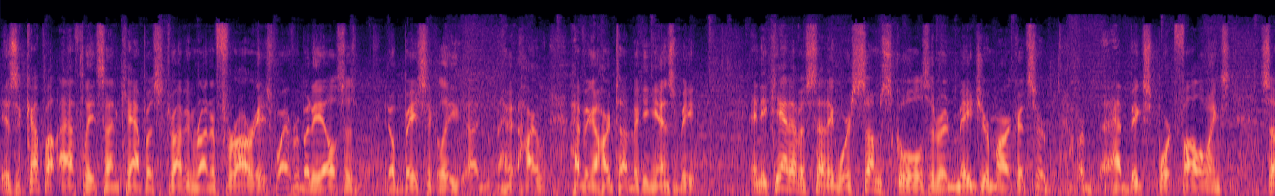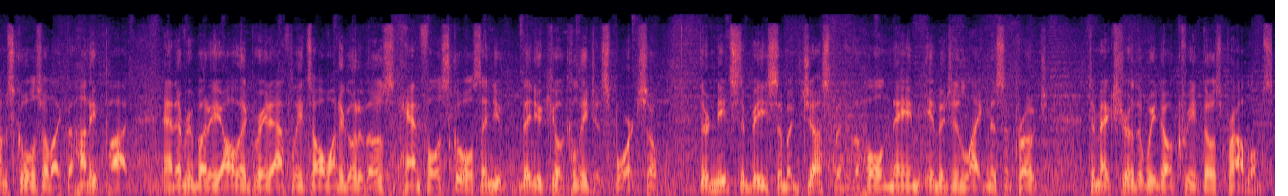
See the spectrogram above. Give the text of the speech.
is a couple athletes on campus driving around in Ferraris while everybody else is, you know, basically uh, having a hard time making ends meet. And you can't have a setting where some schools that are in major markets or, or have big sport followings, some schools are like the honeypot, and everybody, all the great athletes, all want to go to those handful of schools. Then you then you kill collegiate sports. So there needs to be some adjustment to the whole name, image, and likeness approach to make sure that we don't create those problems.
